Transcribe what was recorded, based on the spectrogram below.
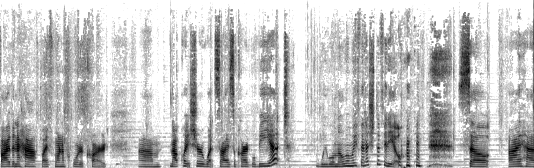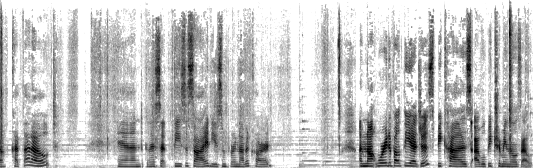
five and a half by four and a quarter card. Um, not quite sure what size the card will be yet. We will know when we finish the video. so I have cut that out and to set these aside, use them for another card. I'm not worried about the edges because I will be trimming those out.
